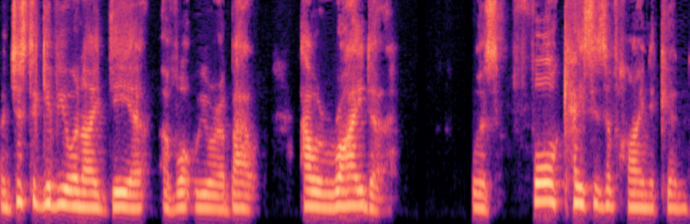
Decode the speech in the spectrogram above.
And just to give you an idea of what we were about, our rider was four cases of Heineken,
